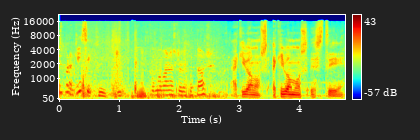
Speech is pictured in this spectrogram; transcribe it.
es por aquí? Sí. ¿Cómo va nuestro locutor? Aquí vamos, aquí vamos. Este,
